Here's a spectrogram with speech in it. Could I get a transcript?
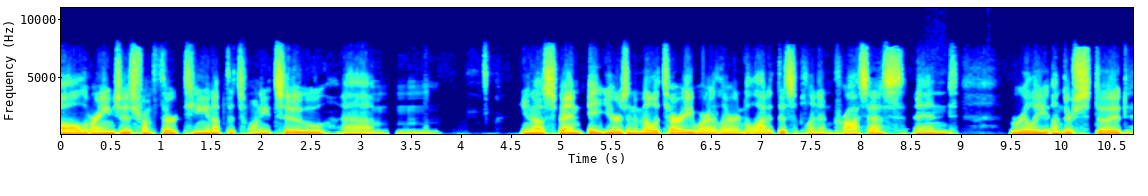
all ranges from 13 up to 22. Um, you know, spent eight years in the military where I learned a lot of discipline and process and really understood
